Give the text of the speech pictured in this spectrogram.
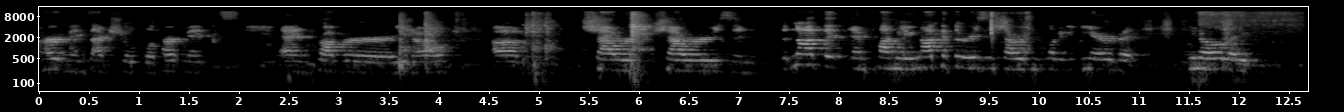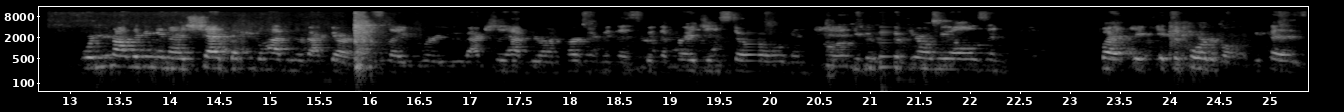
apartments, actual apartments, and proper you know um, shower showers and not that and plumbing. Not that there isn't showers and plumbing here, but you know like where you're not living in a shed that people have in their backyard, like where you actually have your own apartment with this with a fridge and stove, and you can cook your own meals, and but it, it's affordable because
